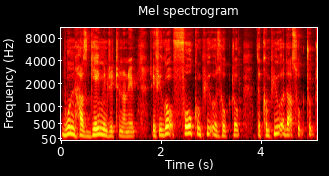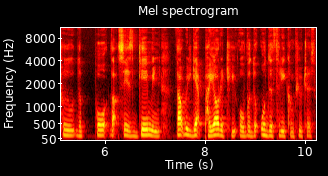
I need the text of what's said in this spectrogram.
One has gaming written on it. So if you've got four computers hooked up, the computer that's hooked up to the port that says gaming, that will get priority over the other three computers.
